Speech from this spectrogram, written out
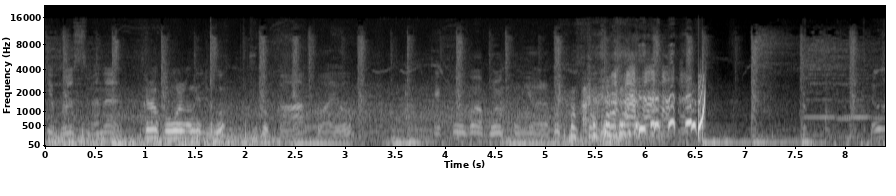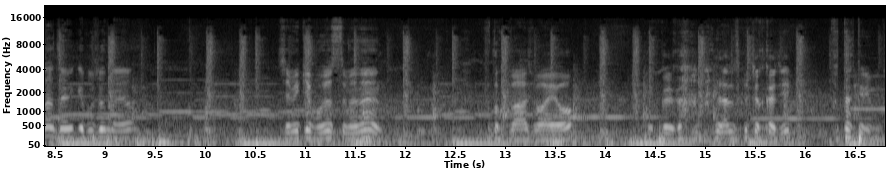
재밌게 보셨으면은 그럼 공을 넘겨주고. 구독과 좋아요. 댓글과 뭘 공유하라고? 영상 재밌게 보셨나요? 재밌게 보셨으면은 구독과 좋아요 댓글과 알람 설정까지 부탁드립니다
